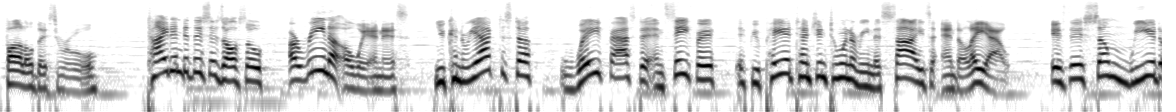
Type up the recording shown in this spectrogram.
follow this rule. Tied into this is also arena awareness. You can react to stuff way faster and safer if you pay attention to an arena's size and layout. Is there some weird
